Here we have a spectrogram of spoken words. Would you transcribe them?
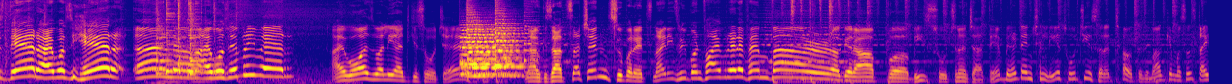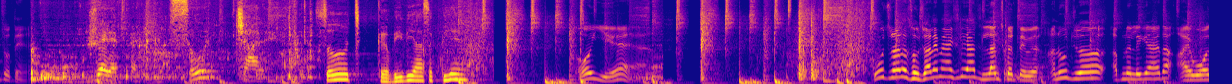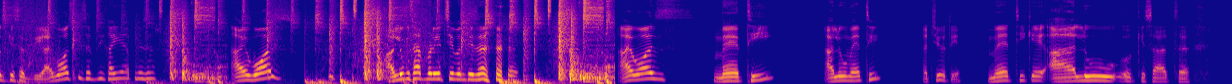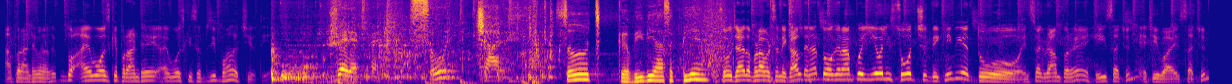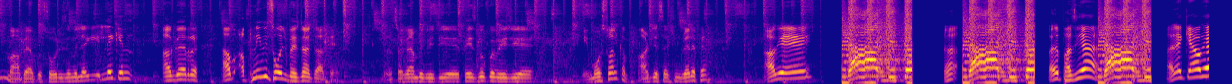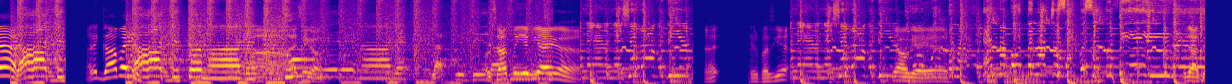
there, I was here, and uh, I was everywhere. I was वाली आज की सोच है। मैं आपके साथ Sachin super hits 93.5 red FM पर। अगर आप भी सोचना चाहते हैं बिना टेंशन लिए सोचिए सर अच्छा होता है दिमाग के मसल्स टाइट होते हैं। रेड एफएम सोच चाले। सोच कभी भी आ सकती है। ओ ये सोच रहा था शौचालय में एक्चुअली आज लंच करते हुए अनुज अपने लेके आया था आई वॉज़ की सब्ज़ी। आई वॉज़ की सब्ज़ी खाई है आपने सर आई वॉज़ आलू के साथ बड़ी अच्छी बनती है सर आई वॉज़ मैं थी आलू में थी अच्छी होती है। मेथी के आलू के साथ आप पराठे बना सकते तो आई वॉज़ के पराठे आई वॉज़ की सब्ज़ी बहुत अच्छी होती है। सोच कभी भी आ सकती है। सोच आए तो फटाफट से निकाल देना। तो अगर आपको ये वाली सोच देखनी भी है तो इंस्टाग्राम पर है ही Sachin H E Y Sachin वहाँ पे आपको स्टोरी से मिलेगी लेकिन अगर आप अपनी भी सोच भेजना चाहते हैं तो इंस्टाग्राम पे भेजिए फेसबुक पे भेजिए most welcome R J Sachin red F आगे। हाँ? अरे फंस गया। अरे क्या हो गया? अरे गा भाई। हाँ, ऐसे गाओ और साथ में ये भी आएगा। फंस गया क्या हो गया यार बजाते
